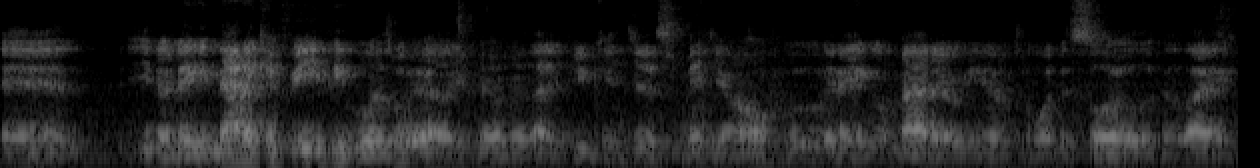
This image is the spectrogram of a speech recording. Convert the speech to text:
and you know they now they can feed people as well. You feel me? Like if you can just make your own food, it ain't gonna matter. You know what I'm saying, what the soil looking like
